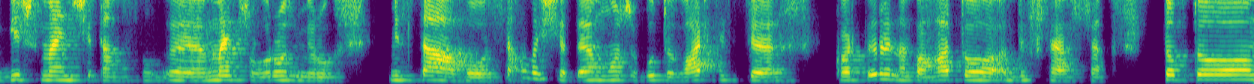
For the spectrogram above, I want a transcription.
більш менші там е, меншого розміру міста або селища, де може бути вартість е, квартири набагато дешевше. Тобто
